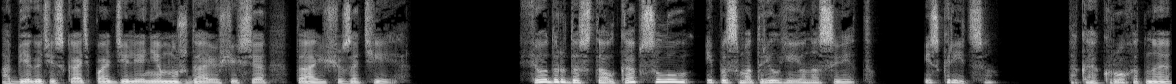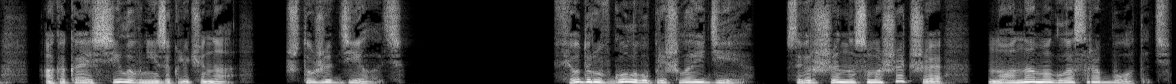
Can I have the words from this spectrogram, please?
а бегать искать по отделениям нуждающихся — та еще затея. Федор достал капсулу и посмотрел ее на свет. Искрится. Такая крохотная, а какая сила в ней заключена. Что же делать? Федору в голову пришла идея совершенно сумасшедшая, но она могла сработать.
